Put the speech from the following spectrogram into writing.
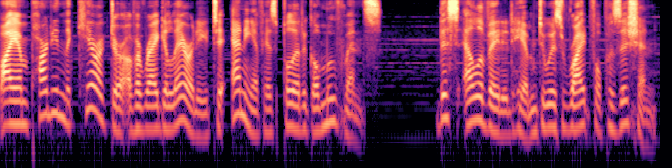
by imparting the character of irregularity to any of his political movements. This elevated him to his rightful position,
